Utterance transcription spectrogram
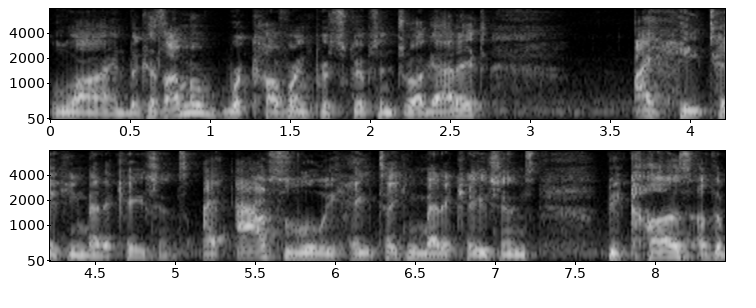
line because I'm a recovering prescription drug addict. I hate taking medications. I absolutely hate taking medications because of the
